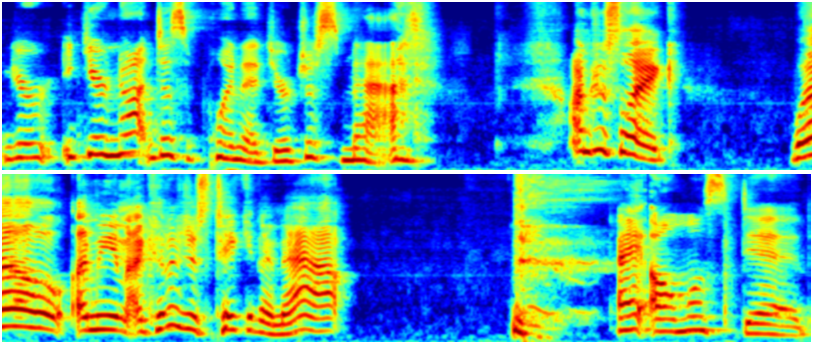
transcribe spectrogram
you're you're not disappointed. You're just mad. i'm just like well i mean i could have just taken a nap I almost did.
